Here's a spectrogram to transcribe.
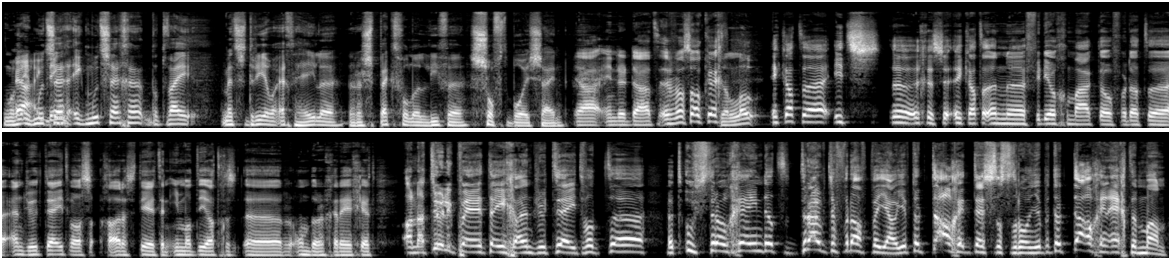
Ja, ik, moet ik denk- zeggen, ik moet zeggen dat wij met z'n drieën wel echt hele respectvolle, lieve softboys zijn. Ja, inderdaad. Er was ook echt Ik had eh, iets eh, Ik had een eh, video gemaakt over dat eh, Andrew Tate was gearresteerd. En iemand die had ge- eh, eronder gereageerd. Oh, natuurlijk ben je tegen Andrew Tate. Want eh, het oestrogeen dat druipt er vanaf bij jou. Je hebt totaal geen testosteron. Je bent totaal geen echte man.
